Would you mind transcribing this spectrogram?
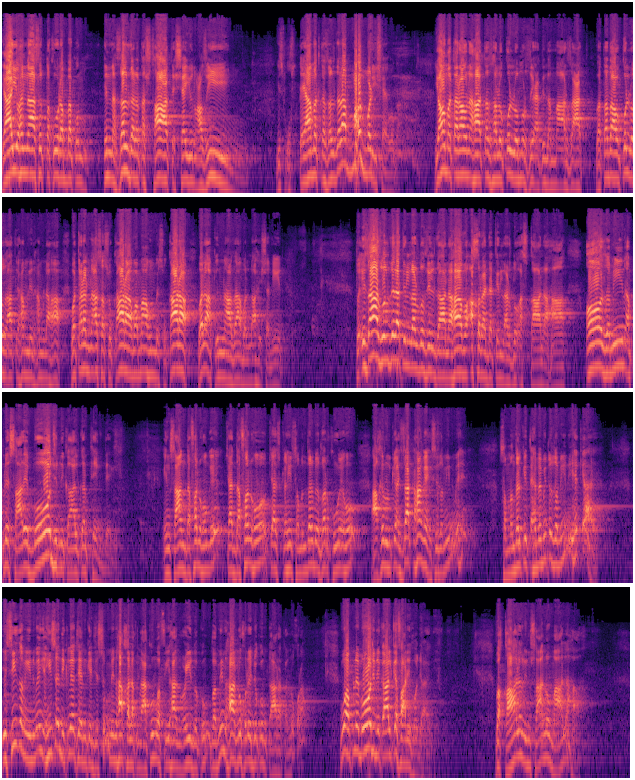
یا ایوہ الناس اتقو ربکم ان زلزلت الساعت شیء عظیم۔ اس قیامت کا زلزلہ بہت بڑی شے ہوگا۔ یوم ترونہا تذہل کل مرضعت لما ارضعت وتضع کل ذات حمل حملها وترى الناس سکارا وما هم بسکارا ولكن عذاب اللہ شدید۔ تو اذا زلزلت الارض زلزالها واخرجت الارض اسقالها اور زمین اپنے سارے بوجھ نکال کر پھینک دے گی۔ انسان دفن ہوں گے، چاہے دفن ہو، چاہے کہیں سمندر میں غرق ہوئے ہوں، آخر ان کے اجزاء کہاں گئے؟ اسی زمین میں ہے سمندر کی تہ میں بھی تو زمین ہی ہے، کیا ہے؟ اسی زمین میں یہیں سے نکلے تھے ان کے جسم، منہا خلق ناکم و فیحا نعیدکم و منہا نخر جکم تارت النخرا وہ اپنے بوجھ نکال کے فارغ ہو جائے گی وقال الانسان و مالہا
